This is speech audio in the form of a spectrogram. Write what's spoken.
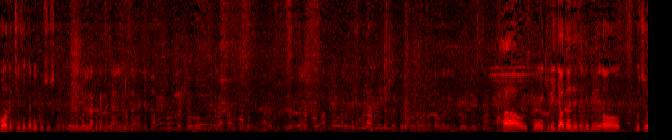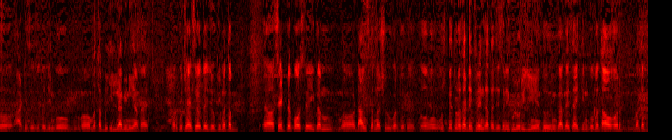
बहुत अच्छे से करने की कोशिश कर। रहे हैं हो उसमें एक्चुअली क्या होता है जैसे कि भी अ, कुछ आर्टिस्ट ऐसे होते हैं जिनको मतलब हिलना भी नहीं आता है। और कुछ ऐसे होते हैं जो कि मतलब सेट पे पहुँचते एकदम डांस करना शुरू कर देते हैं। तो उसमें थोड़ा सा डिफरेंस आता है जैसे भी ग्लोरी जी हैं तो इनका कैसा है कि इनको बताओ और मतलब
